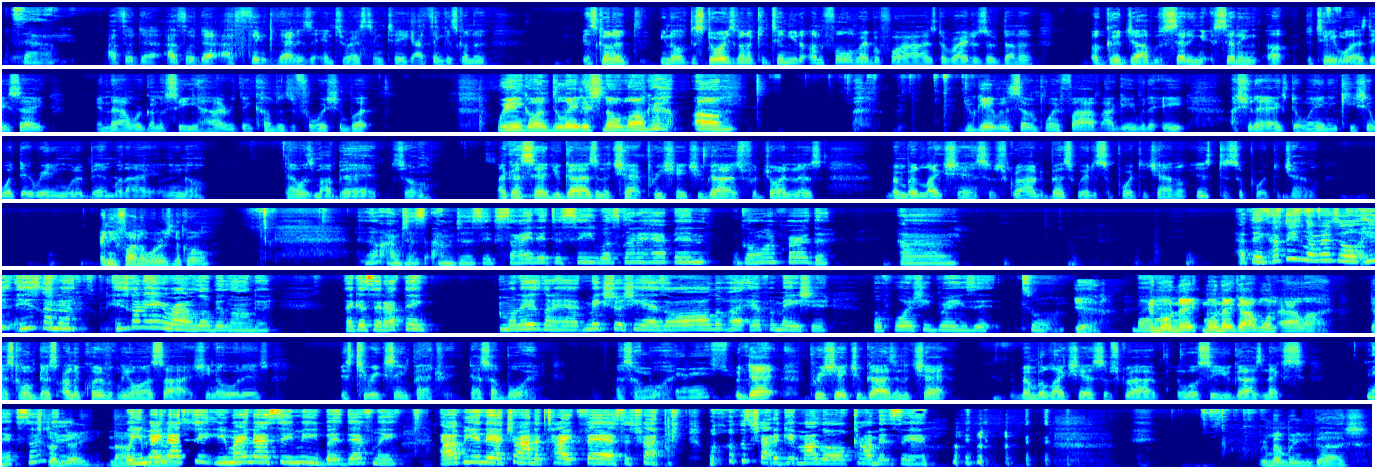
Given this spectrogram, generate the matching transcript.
Yeah. So I thought that I thought that I think that is an interesting take. I think it's gonna it's gonna you know the story's gonna continue to unfold right before our eyes. The writers have done a, a good job of setting setting up the table, yeah. as they say, and now we're gonna see how everything comes into fruition. But we ain't gonna delay this no longer. Um, you gave it a seven point five. I gave it an eight. I should have asked Dwayne and Keisha what their rating would have been, but I, you know, that was my bad. So like I said, you guys in the chat, appreciate you guys for joining us. Remember to like, share, and subscribe. The best way to support the channel is to support the channel. Any final words, Nicole? No, I'm just I'm just excited to see what's gonna happen going further. Um I think I think Lorenzo he, he's gonna he's gonna hang around a little bit longer. Like I said, I think Monet is gonna have make sure she has all of her information before she brings it to him. Yeah, but, and Monet Monet got one ally that's going that's unequivocally on her side. She know who it is. It's Tariq St. Patrick. That's her boy. That's her boy. That is true. With that, appreciate you guys in the chat. Remember, like, share, subscribe, and we'll see you guys next next Sunday. Sunday. Well, you might not see you might not see me, but definitely I'll be in there trying to type fast to try to try to get my little comments in. Remember, you guys,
